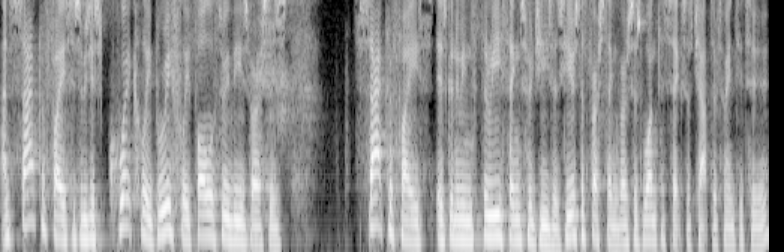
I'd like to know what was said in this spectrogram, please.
And sacrifice, as we just quickly, briefly follow through these verses, sacrifice is going to mean three things for Jesus. Here's the first thing, verses 1 to 6 of chapter 22.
